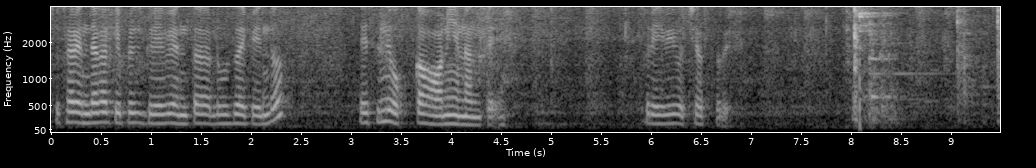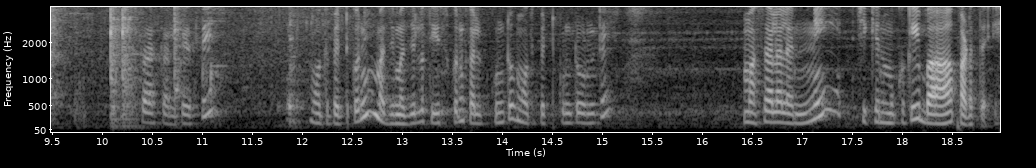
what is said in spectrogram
చూసారు ఎందాక ఇప్పటికి గ్రేవీ ఎంత లూజ్ అయిపోయిందో? వేసింది ఒక్క ఆనియన్ అంతే. గ్రేవీ వచ్చేస్తుంది. ఒకసారి కలిపేసి మూత పెట్టుకొని మధ్య మధ్యలో తీసుకొని కలుపుకుంటూ మూత పెట్టుకుంటూ ఉంటే మసాలాలన్నీ చికెన్ ముక్కకి బాగా పడతాయి.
